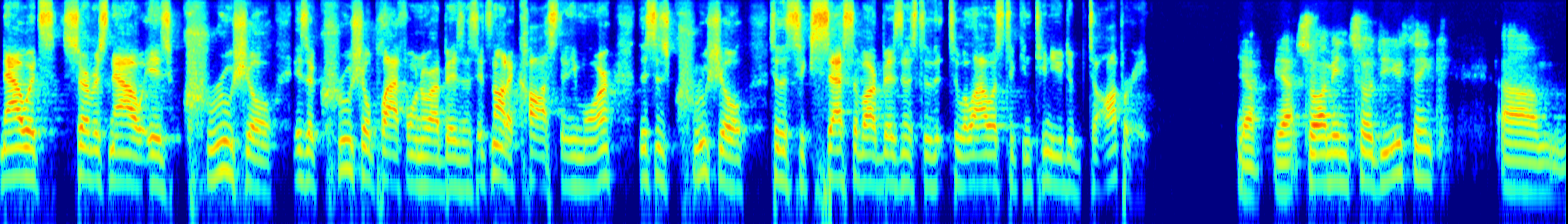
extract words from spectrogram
now it's ServiceNow is crucial is a crucial platform to our business. It's not a cost anymore. This is crucial to the success of our business to, to allow us to continue to, to operate. Yeah yeah. So i mean so do you think um,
